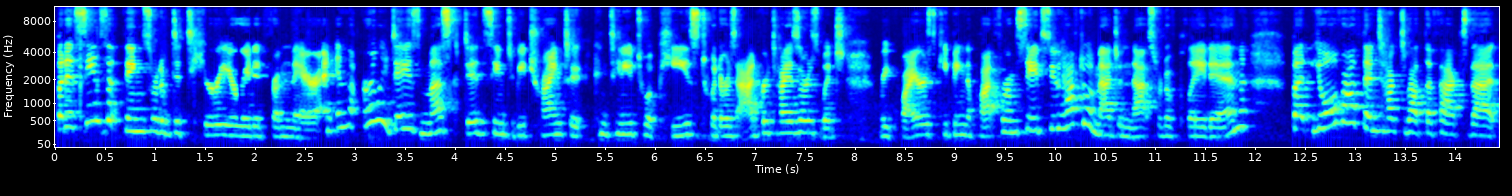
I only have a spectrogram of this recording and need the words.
But it seems that things sort of deteriorated from there. And in the early days, Musk did seem to be trying to continue to appease Twitter's advertisers, which requires keeping the platform safe. So you have to imagine that sort of played in. But Yoel Roth then talked about the fact that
